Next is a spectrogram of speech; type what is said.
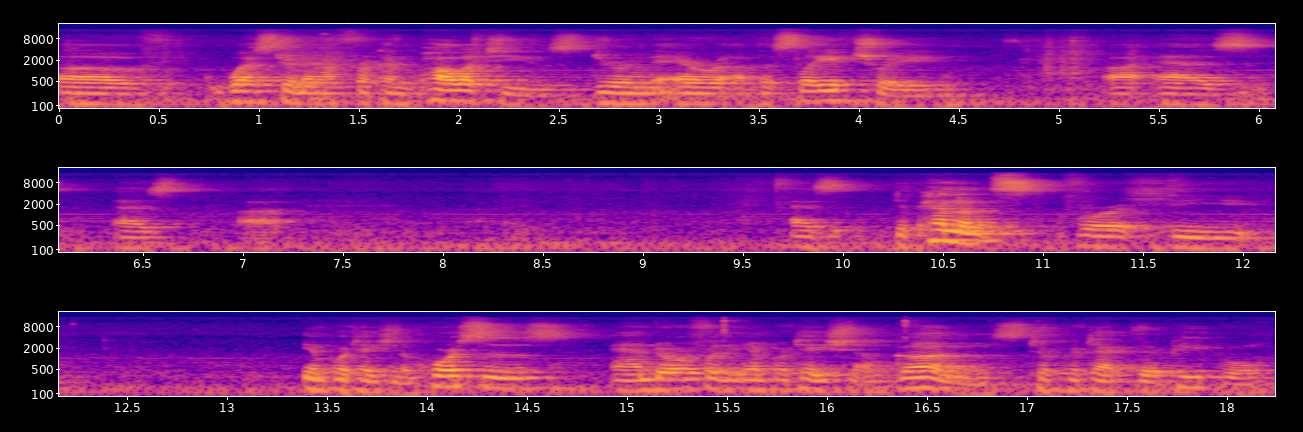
of Western African polities during the era of the slave trade uh, as, as, uh, as dependents for the importation of horses and or for the importation of guns to protect their people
